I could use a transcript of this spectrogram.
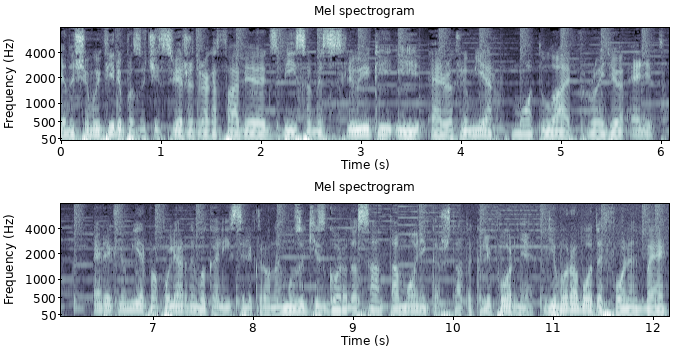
Следующим в эфире прозвучит свежий трек от Fabio XB совместно с Люики и Эрик Люмьер Mod Life Radio Edit. Эрик Люмьер – популярный вокалист электронной музыки из города Санта-Моника, штата Калифорния. Его работы Fallen Back,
